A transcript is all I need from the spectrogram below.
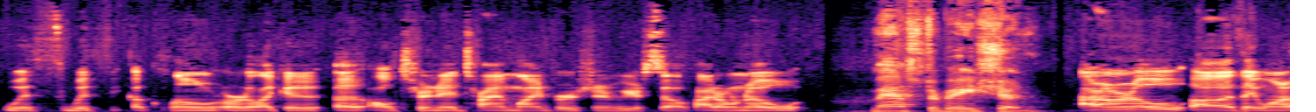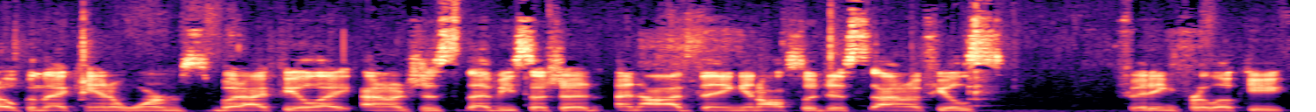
with with a clone or like a, a alternate timeline version of yourself? I don't know. Masturbation. I don't know uh, if they want to open that can of worms, but I feel like I don't know. Just that'd be such a, an odd thing, and also just I don't know. It feels fitting for Loki.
